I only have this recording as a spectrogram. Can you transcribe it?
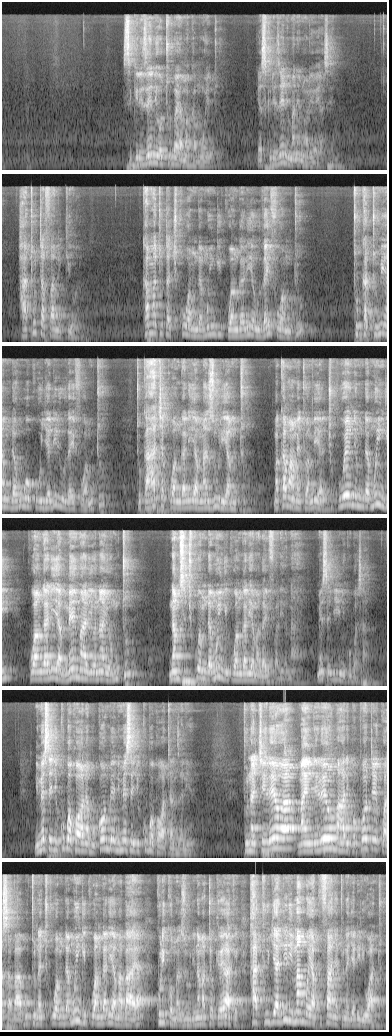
Sikilizeni hotuba ya makamu wetu, yasikilizeni maneno aliyoyasema. Hatutafanikiwa kama tutachukua muda mwingi kuangalia udhaifu wa mtu, tukatumia muda huo kuujadili udhaifu wa mtu, tukaacha kuangalia mazuri ya mtu. Makamu ametuambia chukueni muda mwingi kuangalia mema aliyonayo mtu na msichukue muda mwingi kuangalia madhaifu aliyonayo. Message hii ni kubwa sana, ni message kubwa kwa wanabukombe, ni message kubwa kwa Watanzania. Tunachelewa maendeleo mahali popote kwa sababu tunachukua muda mwingi kuangalia mabaya kuliko mazuri, na matokeo yake hatujadili mambo ya kufanya, tunajadili watu.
